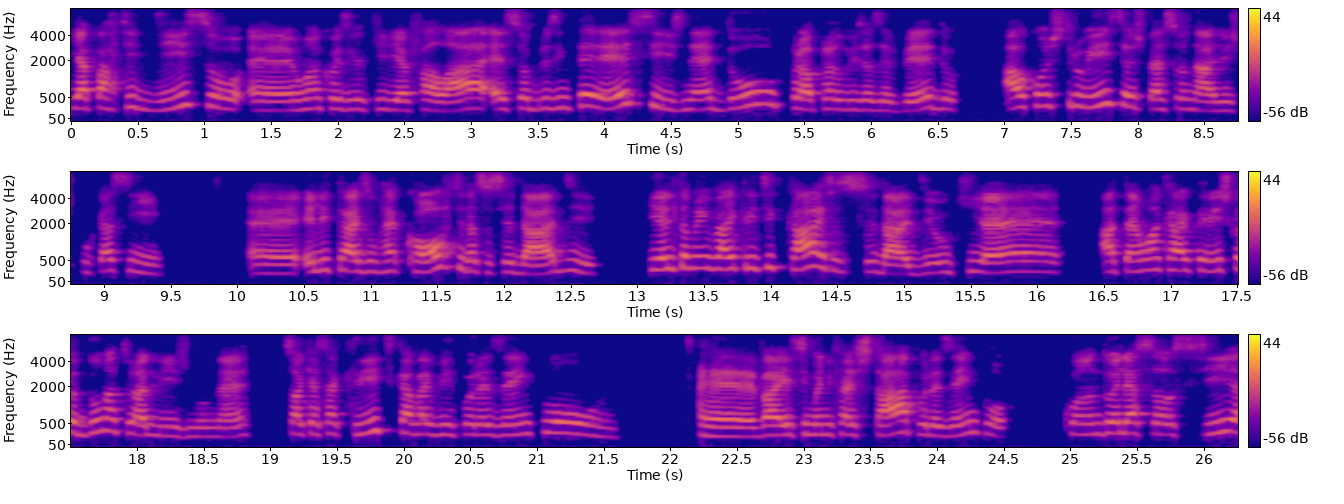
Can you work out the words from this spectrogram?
e a partir disso, é, uma coisa que eu queria falar é sobre os interesses, né, do próprio Luiz Azevedo ao construir seus personagens, porque assim, é, ele traz um recorte da sociedade e ele também vai criticar essa sociedade, o que é até uma característica do naturalismo, né? Só que essa crítica vai vir, por exemplo, é, vai se manifestar, por exemplo, quando ele associa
